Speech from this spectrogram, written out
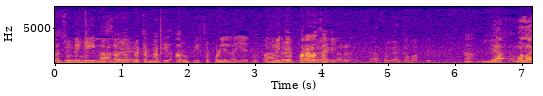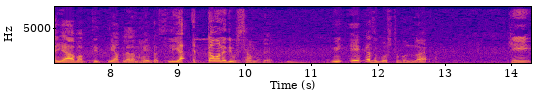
अजूनही मसाजो प्रकरणातील आरोपी सापडलेला नाहीये. अजूनही ते फरारच आहे. त्या सगळ्याच्या बाबतीत हा. या मला या बाबतीत मी आपल्याला माहीत असली या एक्कावन्न दिवसामध्ये मी एकच गोष्ट बोललो आहे की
